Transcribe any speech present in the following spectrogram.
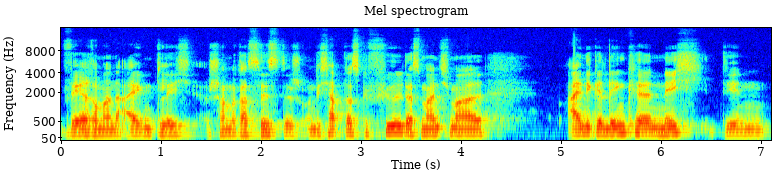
wäre man eigentlich schon rassistisch. Und ich habe das Gefühl, dass manchmal einige Linke nicht den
